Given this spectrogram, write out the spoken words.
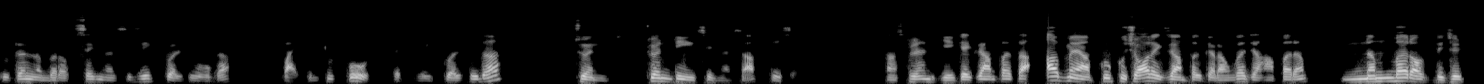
total number of signals is equal to होगा five into four equal to the twenty signals आप दे सकते स्टूडेंट ये एक एग्ज़ाम्पल था। अब मैं आपको कुछ और एग्ज़ाम्पल कराऊँगा जहाँ पर हम नंबर ऑफ़ डिजिट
